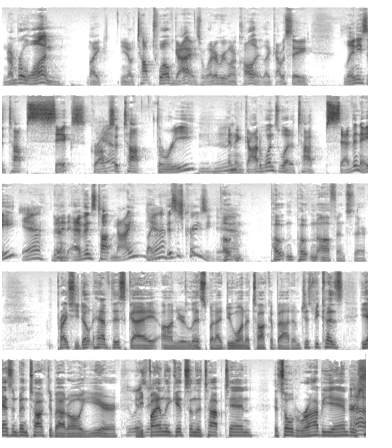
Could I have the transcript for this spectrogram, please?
number one. Like you know, top twelve guys or whatever you want to call it. Like I would say. Lenny's a top six, Gronk's Yeah. a top 3 mm-hmm. and then Godwin's what a top seven, eight, yeah. and then Evans top nine. Like Yeah. this is crazy. potent, potent, potent offense there. Price, you don't have this guy on your list, but I do want to talk about him just because he hasn't been talked about all year, Who and he it? finally gets in the top ten. It's old Robbie Anderson.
